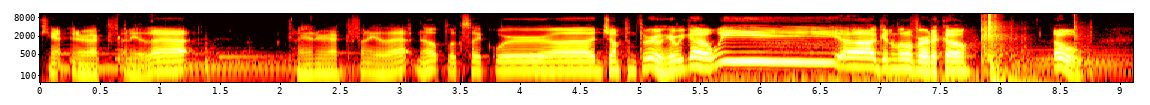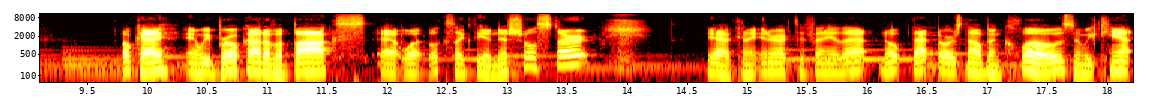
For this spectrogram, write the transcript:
Can't interact with any of that. Can I interact with any of that? Nope, looks like we're uh, jumping through. Here we go. Whee! Uh, getting a little vertigo. Oh. Okay, and we broke out of a box at what looks like the initial start. Yeah, can I interact with any of that? Nope, that door's now been closed and we can't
